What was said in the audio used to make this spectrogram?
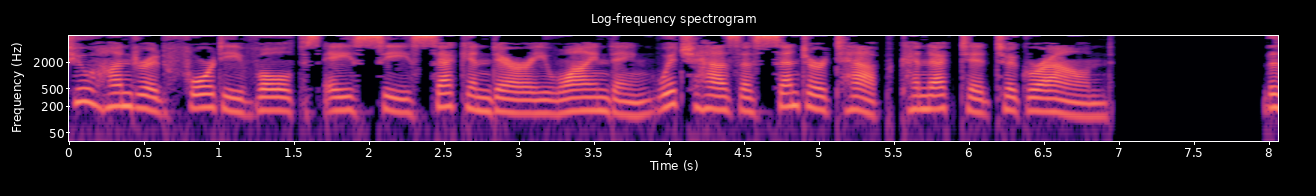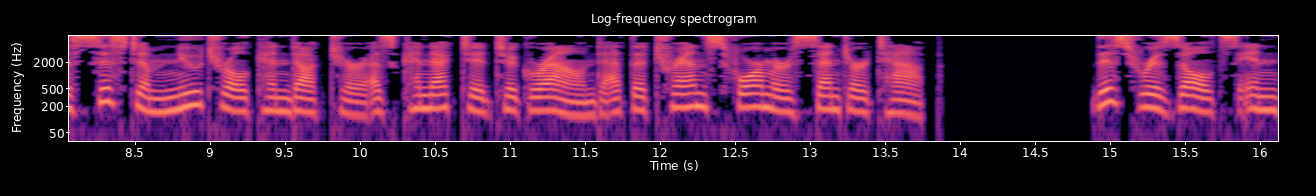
240 volts AC secondary winding which has a center tap connected to ground. The system neutral conductor is connected to ground at the transformer center tap. This results in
